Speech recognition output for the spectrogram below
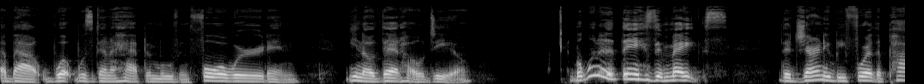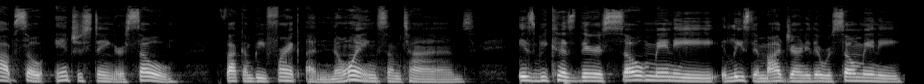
about what was going to happen moving forward and, you know, that whole deal. But one of the things that makes the journey before the pop so interesting or so, if I can be frank, annoying sometimes is because there's so many, at least in my journey, there were so many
